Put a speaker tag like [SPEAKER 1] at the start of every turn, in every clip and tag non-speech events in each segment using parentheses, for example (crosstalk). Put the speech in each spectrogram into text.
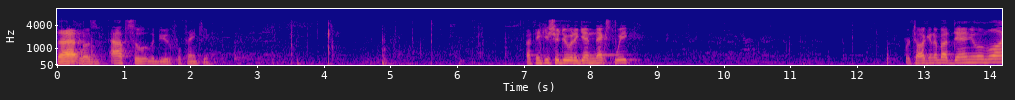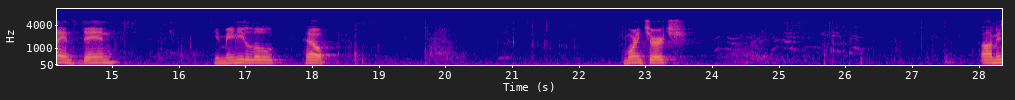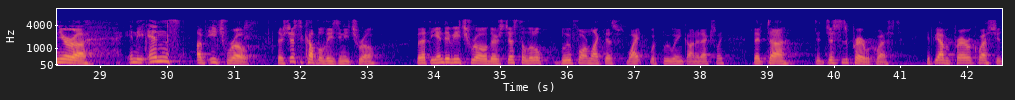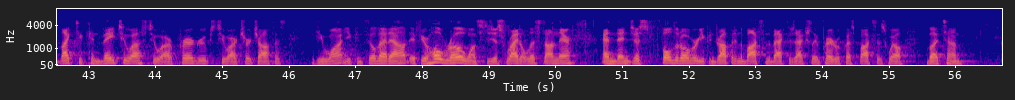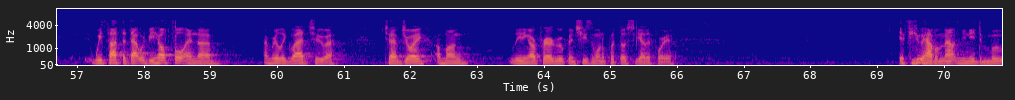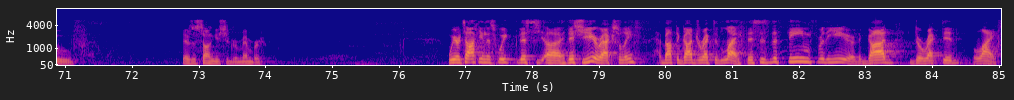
[SPEAKER 1] That was absolutely beautiful. Thank you. I think you should do it again next week. We're talking about Daniel and the lions, Dan. He may need a little help. Good morning, church. Um, in your uh, in the ends of each row, there's just a couple of these in each row, but at the end of each row, there's just a little blue form like this, white with blue ink on it, actually, that, uh, just as a prayer request. If you have a prayer request you'd like to convey to us, to our prayer groups, to our church office, if you want, you can fill that out. If your whole row wants to just write a list on there and then just fold it over, you can drop it in the box in the back. There's actually a prayer request box as well. But um, we thought that that would be helpful, and uh, I'm really glad to uh, to have Joy among leading our prayer group, and she's the one who put those together for you. If you have a mountain you need to move, there's a song you should remember. We are talking this week, this uh, this year actually, about the God-directed life. This is the theme for the year: the God-directed life.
